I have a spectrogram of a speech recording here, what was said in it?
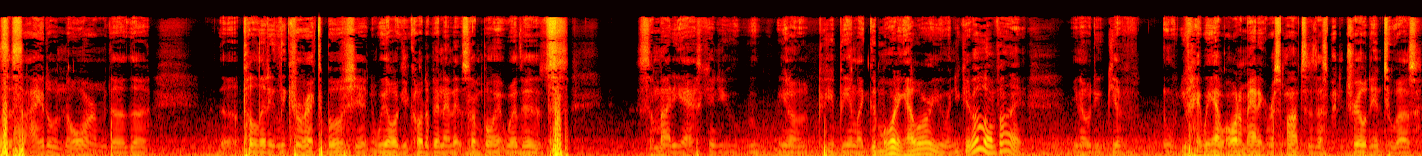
societal norm, the, the, the politically correct bullshit. We all get caught up in that at some point, whether it's somebody asking you, you know, you being like, "Good morning, how are you?" and you give, "Oh, I'm fine." You know, you give, you have, we have automatic responses that's been drilled into us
